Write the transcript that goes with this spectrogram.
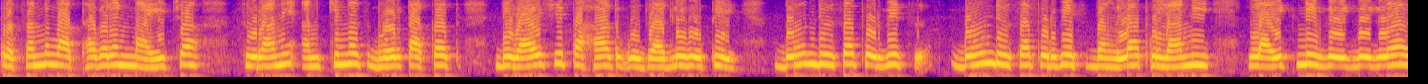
प्रसन्न वातावरण माईच्या सुराने आणखीनच भर टाकत दिवाळीची पहाट उजाडली होती. दोन दिवसापूर्वीच दोन दिवसापूर्वीच बंगला फुलांनी लाईटनी वेगवेगळ्या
